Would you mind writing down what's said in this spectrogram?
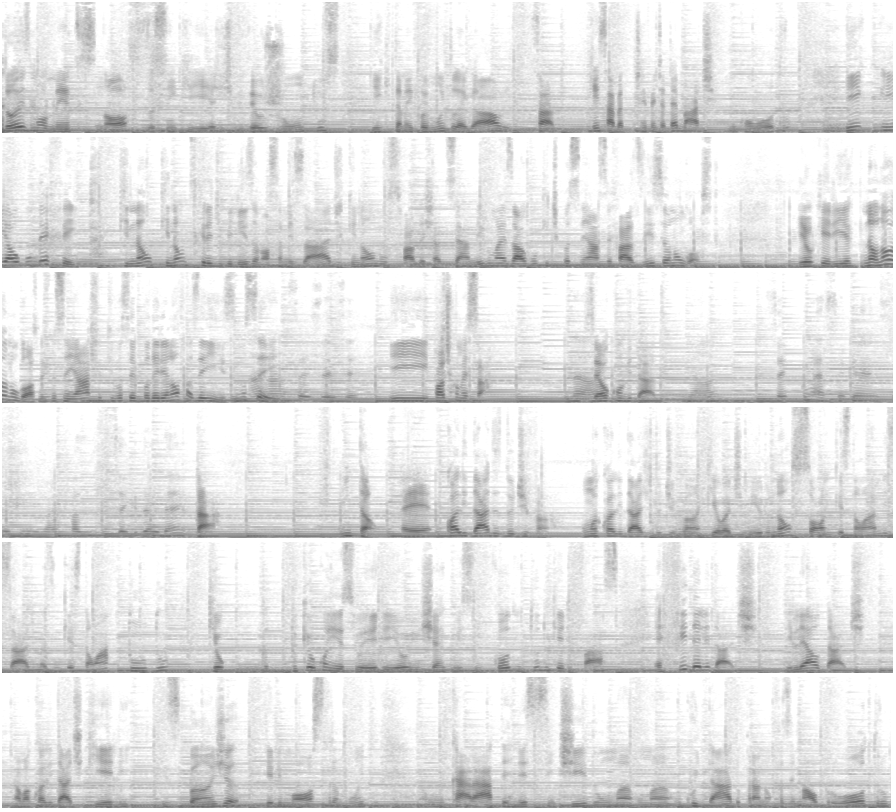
Dois momentos nossos, assim, que a gente viveu juntos e que também foi muito legal, e, sabe? Quem sabe de repente até bate um com o outro. E, e algum defeito que não, que não descredibiliza a nossa amizade, que não nos faz deixar de ser amigo, mas algo que, tipo assim, ah, você faz isso, eu não gosto. Eu queria. Não, não, eu não gosto, mas tipo assim, acho que você poderia não fazer isso, não sei. Ah, sei, sei, sei. E pode começar. Não. Você é o convidado. Não, você que começa, você que, você que vai fazer, você que deu a ideia. Tá. Então, é, qualidades do divã. Uma qualidade do divã que eu admiro não só em questão à amizade, mas em questão a tudo que eu do que eu conheço ele, eu enxergo isso em, em tudo que ele faz, é fidelidade e lealdade. É uma qualidade que ele esbanja, que ele mostra muito, um caráter nesse sentido, uma, uma um cuidado para não fazer mal para o outro.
